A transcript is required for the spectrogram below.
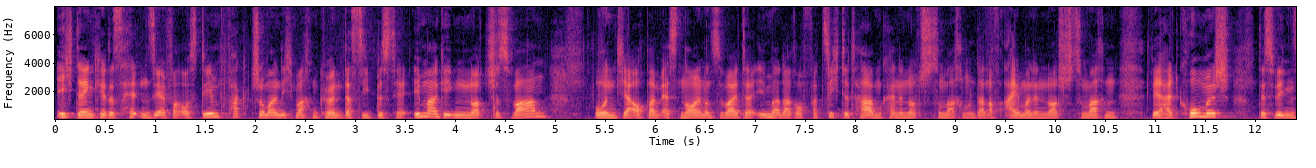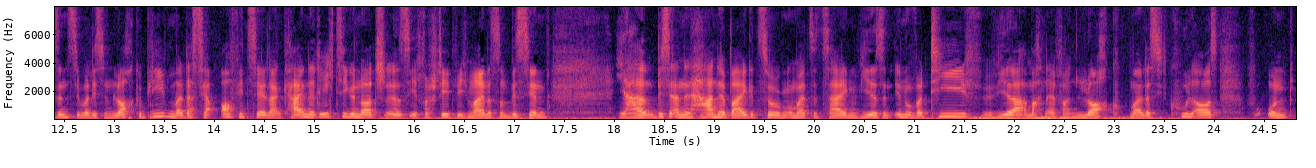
Ich denke, das hätten sie einfach aus dem Fakt schon mal nicht machen können, dass sie bisher immer gegen Notches waren und ja auch beim S9 und so weiter immer darauf verzichtet haben, keine Notch zu machen und dann auf einmal eine Notch zu machen, wäre halt komisch. Deswegen sind sie bei diesem Loch geblieben, weil das ja offiziell dann keine richtige Notch ist. Ihr versteht, wie ich meine, das ist so ein bisschen ja, ein bisschen an den Haaren herbeigezogen, um halt zu zeigen, wir sind innovativ, wir machen einfach ein Loch, guck mal, das sieht cool aus. Und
